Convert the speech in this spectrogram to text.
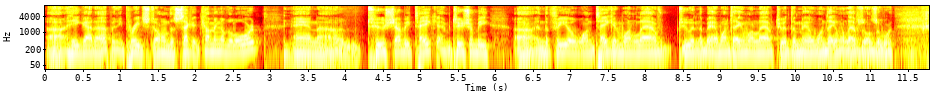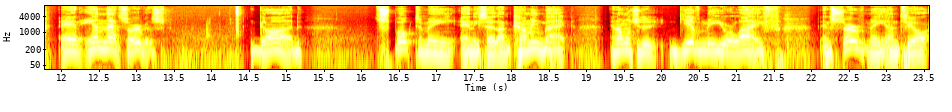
Uh, he got up and he preached on the second coming of the Lord, mm-hmm. and uh, two shall be taken, two shall be uh, in the field, one taken, one left, two in the bed, one taken, one left, two at the mill, one taken, one left, so on and so forth. And in that service, God spoke to me and he said, I'm coming back and I want you to give me your life and serve me until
